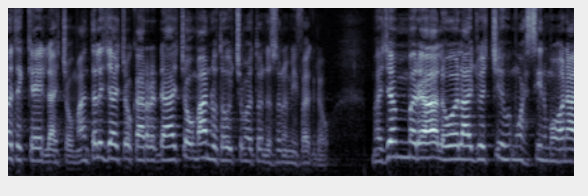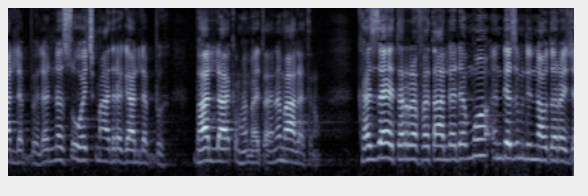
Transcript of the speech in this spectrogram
መተኪያ የላቸውም። አንተ ልጃቸው ካረዳቸው ማን ነው ተውጭ መቶ እነሱ ነው የሚፈቅደው? መጀመሪያ ለወላጆችህ ሙሕሲን መሆን አለብህ ለእነሱ ወጭ ማድረግ አለብህ ባለ አቅምህ መጠን ማለት ነው። ከዛ የተረፈታለ ደግሞ እንደ ዝምድናው ደረጃ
